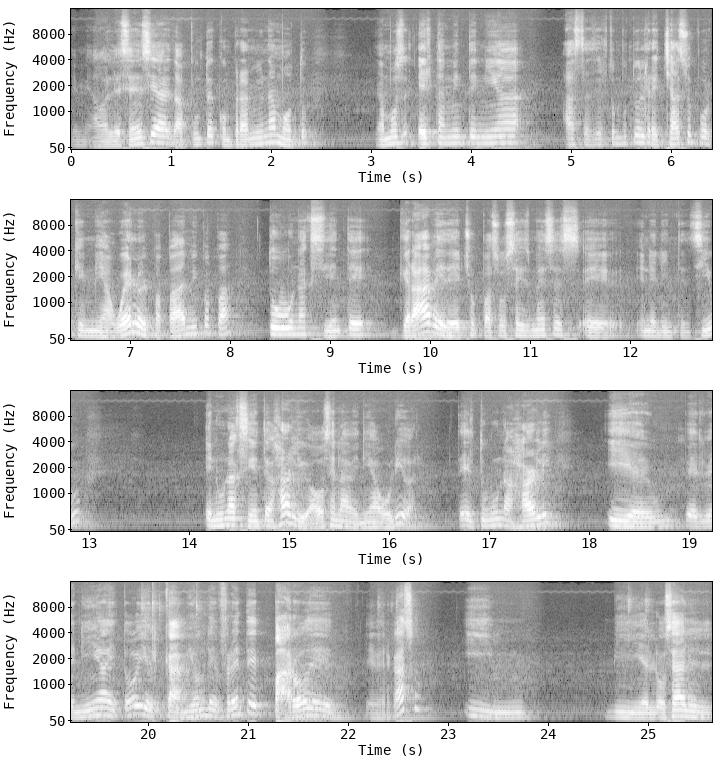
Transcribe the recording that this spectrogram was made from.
en mi adolescencia a punto de comprarme una moto, digamos, él también tenía hasta cierto punto el rechazo porque mi abuelo, el papá de mi papá, tuvo un accidente grave. De hecho, pasó seis meses eh, en el intensivo en un accidente en Harley, vamos en la avenida Bolívar. Él tuvo una Harley y un- él venía y todo, y el camión de enfrente paró de, de vergazo. Y mi, el, o sea, el,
